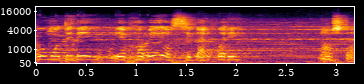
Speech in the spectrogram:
গোমতীদের এভাবেই অস্বীকার করে। নমস্কার।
